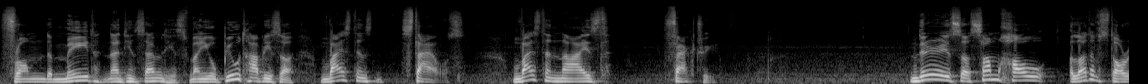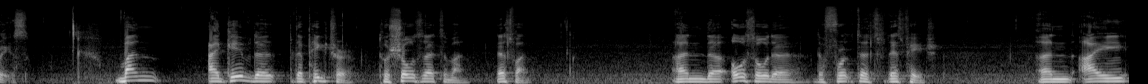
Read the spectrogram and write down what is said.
from the mid 1970s when you built up these uh, Western styles, westernized factory. There is uh, somehow a lot of stories. When I gave the, the picture to show that one, this one, and uh, also the, the first, this, this page. And I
